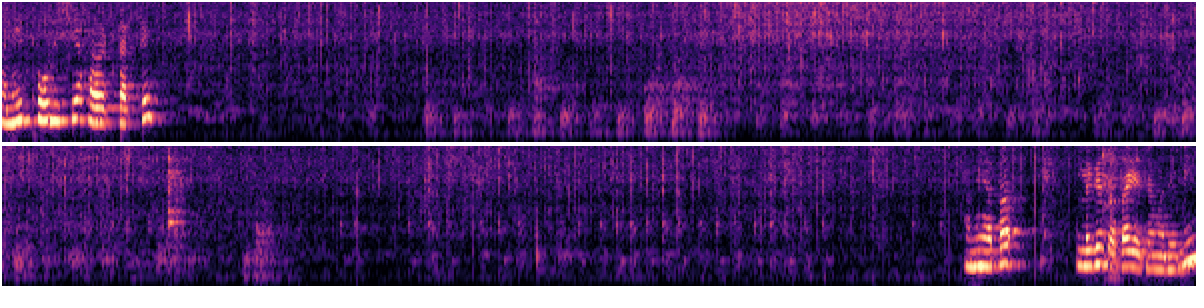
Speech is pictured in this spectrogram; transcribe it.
आणि थोडीशी हळद टाकते. आणि आता लगेच आता याच्यामध्ये मी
